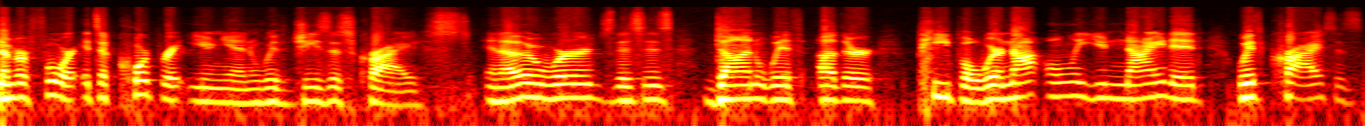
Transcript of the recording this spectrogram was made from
Number four, it's a corporate union with Jesus Christ. In other words, this is done with other people. We're not only united with Christ as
